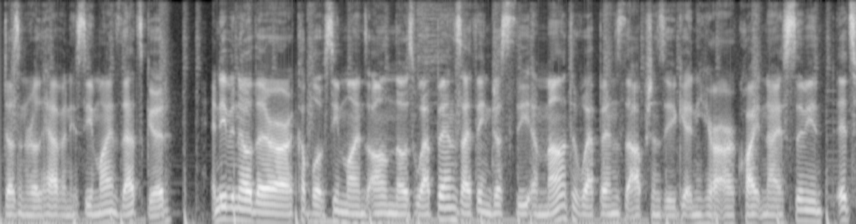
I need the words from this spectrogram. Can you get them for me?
doesn't really have any seam lines. That's good. And even though there are a couple of seam lines on those weapons, I think just the amount of weapons, the options that you get in here are quite nice. I mean, it's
